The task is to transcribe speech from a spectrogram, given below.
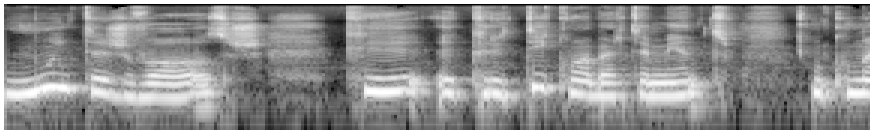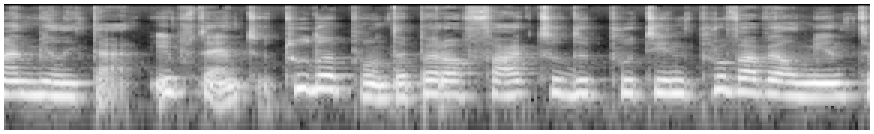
muitas vozes que eh, criticam abertamente o comando militar. E, portanto, tudo aponta para o facto de Putin provavelmente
